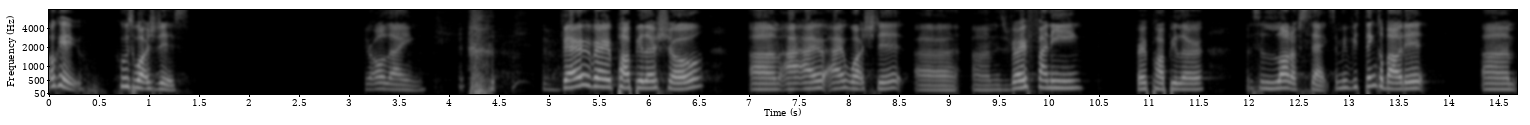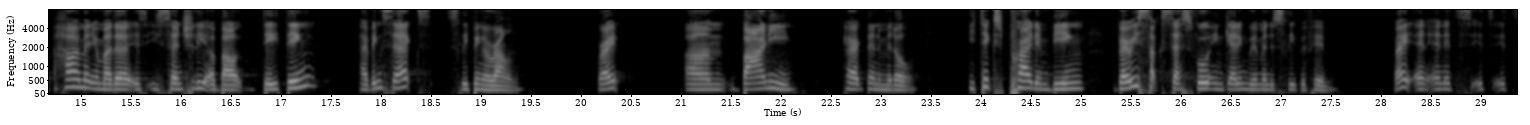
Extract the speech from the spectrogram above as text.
Okay, who's watched this? You're all lying. very, very popular show. Um, I, I, I watched it. Uh, um, it's very funny, very popular. But it's a lot of sex. I mean, if you think about it, um, How I Met Your Mother is essentially about dating, having sex, sleeping around, right? um, Barney, character in the middle, he takes pride in being very successful in getting women to sleep with him, right? And and it's it's it's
